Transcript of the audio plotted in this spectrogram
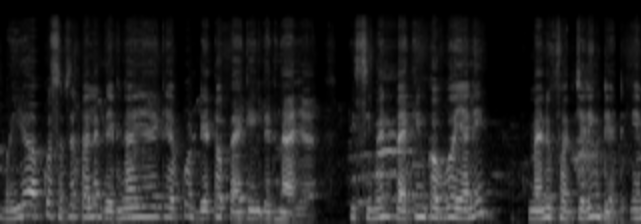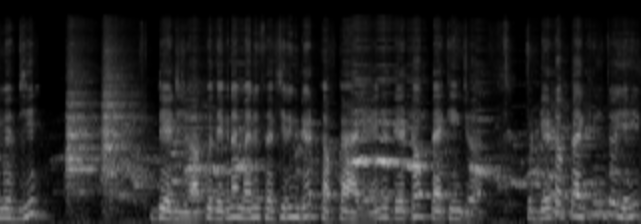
भैया, आपको सबसे पहले देखना ये है कि आपको डेट ऑफ़ पैकिंग देखना है जो कि सीमेंट पैकिंग कब हुआ, यानी manufacturing date M F G date जो आपको देखना है मैन्युफैक्चरिंग डेट कब का है यानी डेट ऑफ़ पैकिंग जो है। तो डेट ऑफ़ पैकिंग जो यही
